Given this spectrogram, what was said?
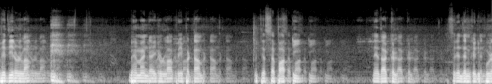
വേദിയിലുള്ള ബഹുമാന്റായിട്ടുള്ള പ്രിയപ്പെട്ട വ്യത്യസ്ത പാർട്ടി നേതാക്കൾ Surendran Karippuzha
